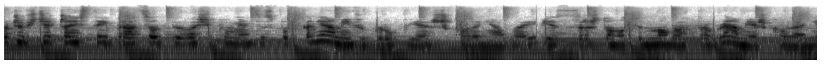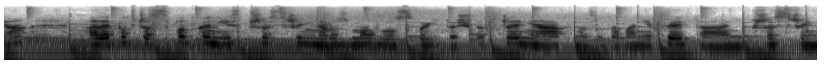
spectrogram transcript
Oczywiście część tej pracy odbywa się pomiędzy spotkaniami w grupie szkoleniowej. Jest zresztą o tym mowa w programie szkolenia, ale podczas spotkań jest przestrzeń na rozmowę o swoich doświadczeniach, na zadawanie pytań, przestrzeń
